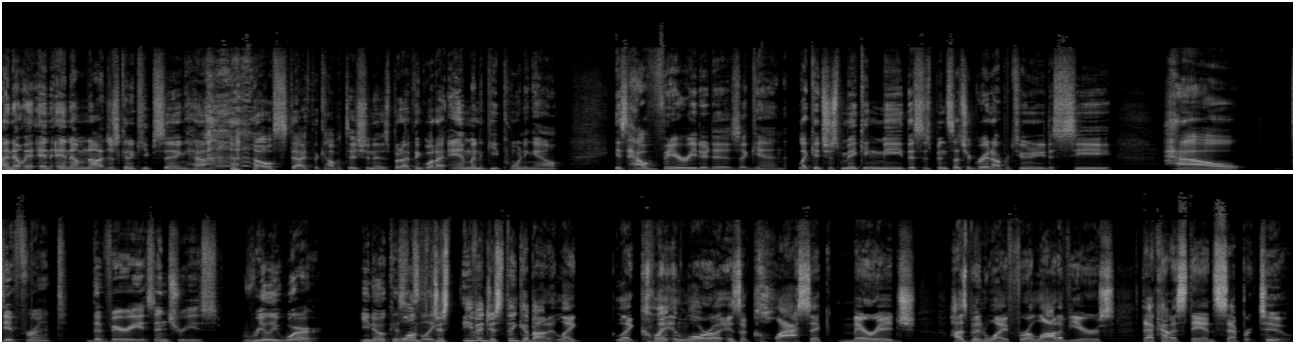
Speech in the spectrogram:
I know, and, and I'm not just going to keep saying how, how stacked the competition is, but I think what I am going to keep pointing out is how varied it is again. Like it's just making me, this has been such a great opportunity to see how different the various entries really were, you know? Because Well, it's like, just even just think about it. Like like Clinton Laura is a classic marriage, husband and wife for a lot of years. That kind of stands separate too.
